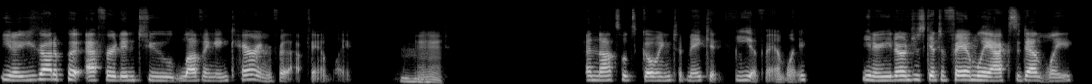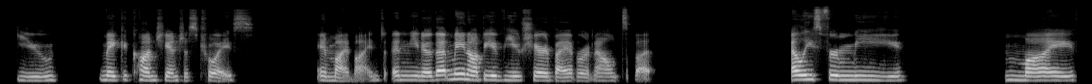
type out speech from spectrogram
you know, you got to put effort into loving and caring for that family. Mhm. Mhm. And that's what's going to make it be a family. You know, you don't just get to family accidentally. You make a conscientious choice in my mind. And you know, that may not be a view shared by everyone else, but at least for me my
